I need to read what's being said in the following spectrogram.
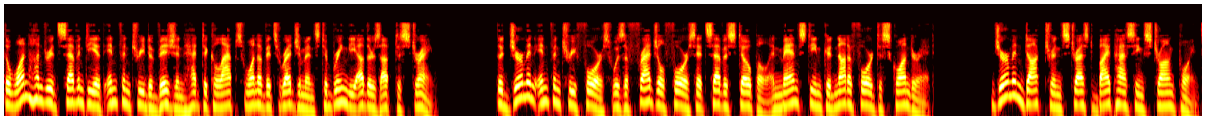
The 170th Infantry Division had to collapse one of its regiments to bring the others up to strength. The German infantry force was a fragile force at Sevastopol and Manstein could not afford to squander it. German doctrine stressed bypassing strongpoints,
